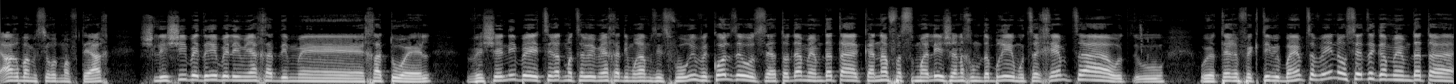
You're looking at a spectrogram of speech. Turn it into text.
ארבע מסירות מפתח, שלישי בדריבלים יחד עם uh, חתואל, ושני ביצירת מצבים יחד עם רמזי ספורי, וכל זה הוא עושה, אתה יודע, מעמדת הכנף השמאלי שאנחנו מדברים, הוא צריך אמצע, הוא, הוא, הוא יותר אפקטיבי באמצע, והנה הוא עושה את זה גם מעמדת ה...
